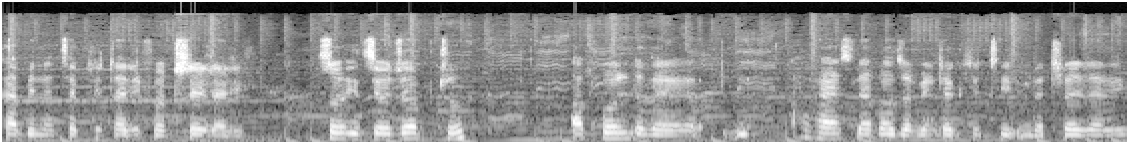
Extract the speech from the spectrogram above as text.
cabinet secretary for treasury, so it's your job to uphold the highest levels of integrity in the treasury,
